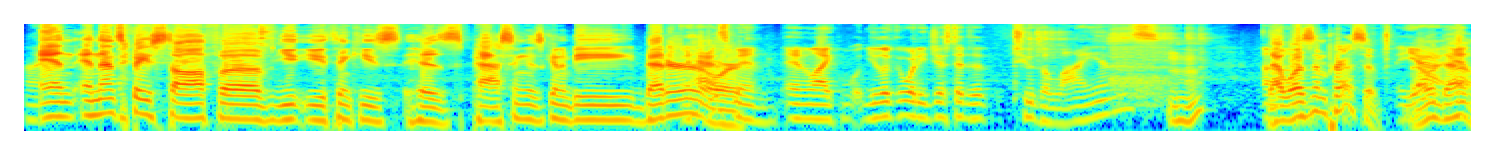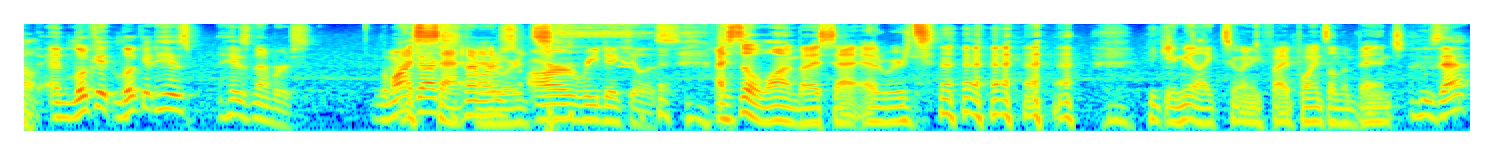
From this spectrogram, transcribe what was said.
And and that's based off of you. You think he's his passing is going to be better, it has or been. And like you look at what he just did to, to the Lions. Mm-hmm. That was impressive. Yeah, no doubt. And, and look at look at his his numbers. Lamar I Jackson's numbers Edwards. are ridiculous. I still won, but I sat Edwards. he gave me like 25 points on the bench. Who's that?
